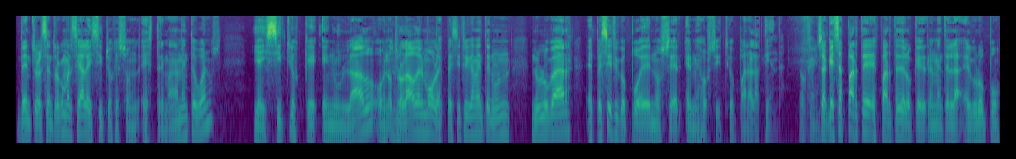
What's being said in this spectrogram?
Dentro del centro comercial hay sitios que son extremadamente buenos y hay sitios que en un lado o en otro lado del mall, específicamente en un, lugar específico, puede no ser el mejor sitio para la tienda. O sea que esa parte es parte de lo que realmente el grupo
